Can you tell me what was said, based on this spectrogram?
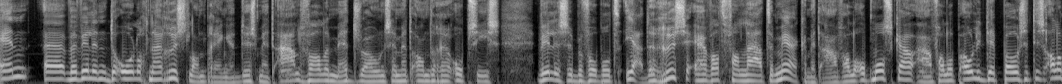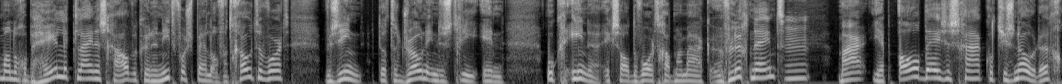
En uh, we willen de oorlog naar Rusland brengen. Dus met aanvallen, met drones en met andere opties. Willen ze bijvoorbeeld ja, de Russen er wat van laten merken. Met aanvallen op Moskou, aanvallen op oliedepots. Het is allemaal nog op hele kleine schaal. We kunnen niet voorspellen of het groter wordt. We zien dat de drone-industrie in Oekraïne, ik zal de woordschap maar maken, een vlucht neemt. Mm. Maar je hebt al deze schakeltjes nodig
